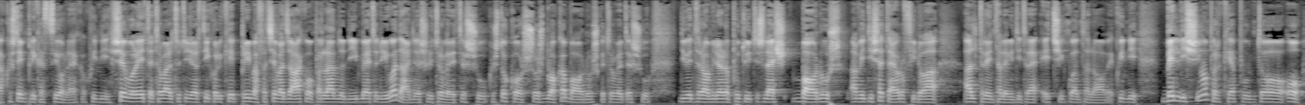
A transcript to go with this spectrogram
ha questa implicazione. Ecco. Quindi se volete trovare tutti gli articoli che prima faceva Giacomo parlando di metodi di guadagno, adesso li troverete su questo corso sblocca bonus che troverete su diventerò milionario.it slash bonus a 27 euro fino a, al 30 alle 23 e 59. Quindi bellissimo perché appunto... Oh,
